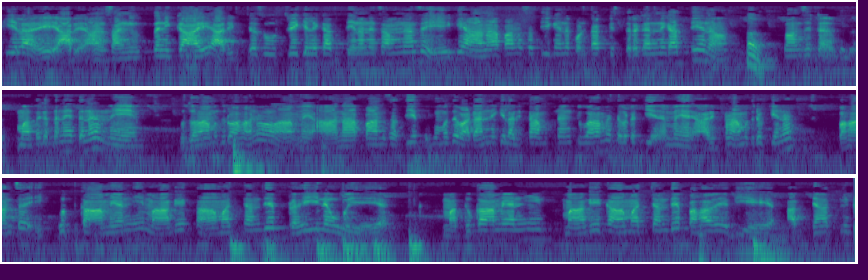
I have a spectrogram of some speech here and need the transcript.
කියලා ඒ සංයුක්ත නිකායේ අරිට්ඨ සූත්‍රය කියලා එකක් තියෙනවනේ සම්මානස ඒකේ ආනාපාන සතිය ගැන පොඩ්ඩක් විස්තර කරන්න එකක් තියෙනවා. ඔව්. වංශයට මතකද නැතන මේ බුදුහාමුදුරුවෝ අහනවා මේ ආනාපාන සතිය කොහොමද වඩන්නේ කියලා අරිට්ඨාමුදුරන් කිව්වහම එතකොට කියන මේ අරිට්ඨාමුදුරුවෝ කියන වහන්ස ඉක්ුත් කාමයන්හි මාගේ කාමච්ඡන්දය ප්‍රහීන වූයේය. මතු කාමයන්හි මාගේ කාමච්ඡන්දය පහ වේදියේය. අධ්‍යාත්මික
